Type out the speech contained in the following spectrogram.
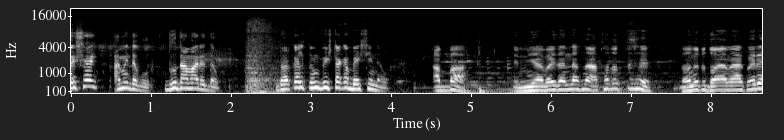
বেশি হয় আমি দেবো। দুধ আমারে দাও। দরকার তুমি বিশ টাকা বেশি নাও। আব্বা এই মিয়া ভাই জানি আপনার আথা ধরতেছে তখন একটু দয়া মায়া করে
